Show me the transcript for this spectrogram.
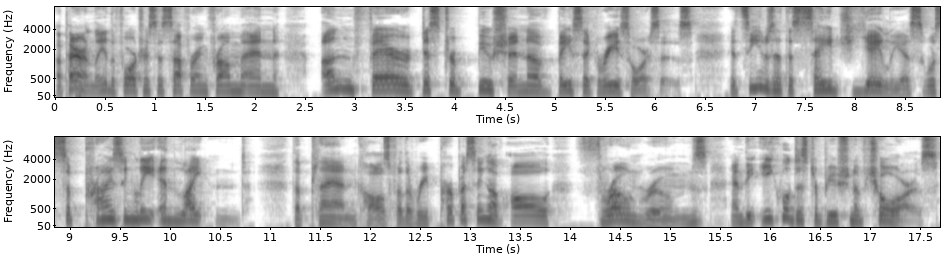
Apparently, the fortress is suffering from an unfair distribution of basic resources. It seems that the sage Yalius was surprisingly enlightened. The plan calls for the repurposing of all throne rooms and the equal distribution of chores.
